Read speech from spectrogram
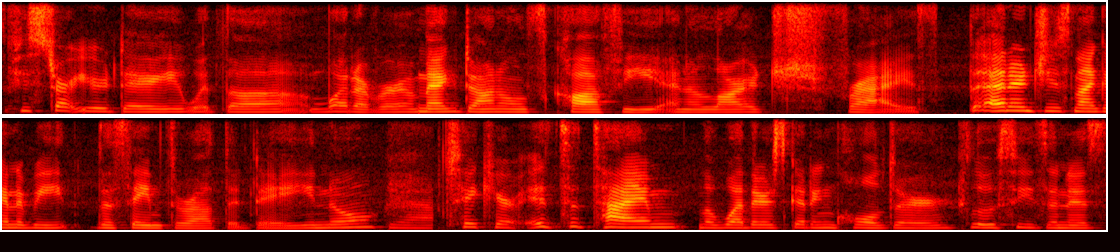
if you start your day with a whatever a mcdonald's coffee and a large fries the energy is not going to be the same throughout the day you know? Yeah. Take care. It's a time the weather is getting colder flu season is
